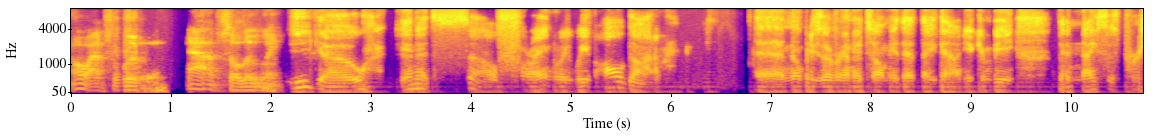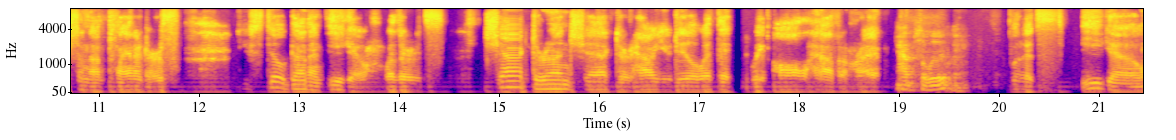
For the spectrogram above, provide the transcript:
oh, absolutely, absolutely, ego in itself, right? We, we've all got them and nobody's ever going to tell me that they don't. You can be nicest person on planet Earth. You still got an ego, whether it's checked or unchecked or how you deal with it. We all have them, right? Absolutely. But it's ego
